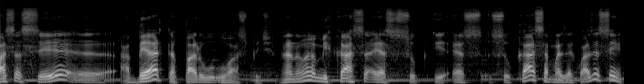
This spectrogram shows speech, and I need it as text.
passa a ser uh, aberta para o, o hóspede. Né? Não é é, su, é sucaça, mas é quase assim.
